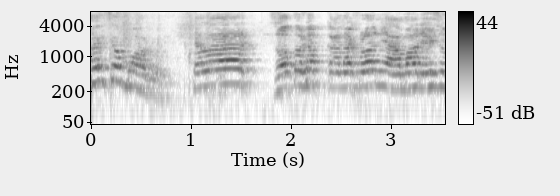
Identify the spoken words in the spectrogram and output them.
হয়েছে মরো যত সব কানা খোলা নিয়ে আমার হয়েছে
